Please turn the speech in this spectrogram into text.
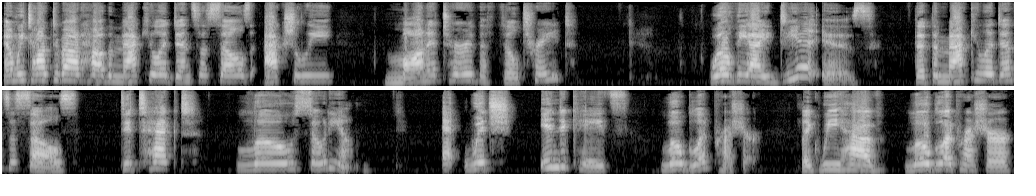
And we talked about how the macula densa cells actually monitor the filtrate. Well, the idea is that the macula densa cells detect low sodium, eh, which indicates low blood pressure. Like we have low blood pressure,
